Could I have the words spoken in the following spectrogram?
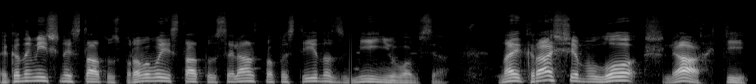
економічний статус, правовий статус селянства постійно змінювався. Найкраще було шляхті.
